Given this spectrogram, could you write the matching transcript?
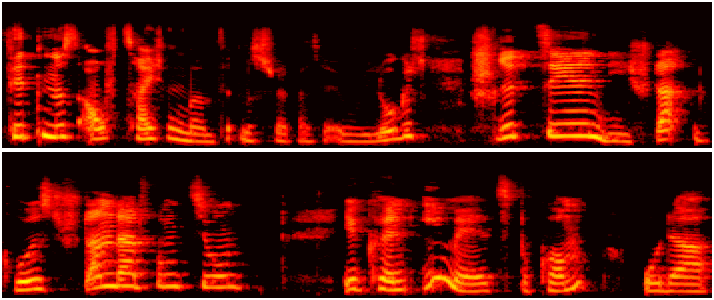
Fitnessaufzeichnung, beim Fitness-Tracker ist ja irgendwie logisch, Schrittzählen, die Sta größte Standardfunktion. Ihr könnt E-Mails bekommen oder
